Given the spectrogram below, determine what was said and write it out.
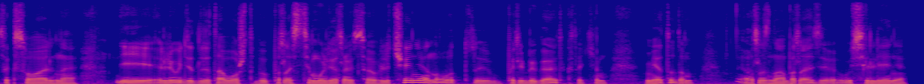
сексуальное. И люди для того, чтобы простимулировать свое влечение, ну вот прибегают к таким методам разнообразие, усиление.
